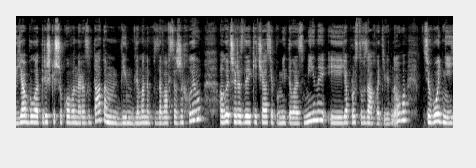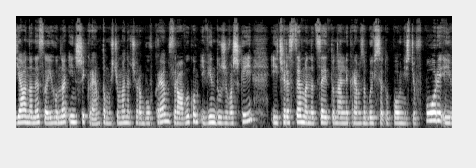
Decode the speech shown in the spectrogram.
я була трішки шокована результатом. Він для мене здавався жахливим, але через деякий час я помітила зміни, і я просто в захваті від нього. Сьогодні я нанесла його на інший крем, тому що в мене вчора був крем з равликом, і він дуже важкий. І через це в мене цей тональний крем забився тут повністю в пори, і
